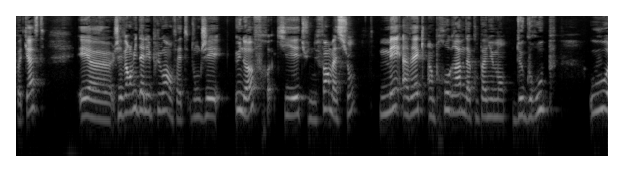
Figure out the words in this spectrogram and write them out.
Podcast. Et euh, j'avais envie d'aller plus loin, en fait. Donc, j'ai une offre qui est une formation, mais avec un programme d'accompagnement de groupe où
